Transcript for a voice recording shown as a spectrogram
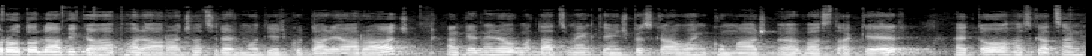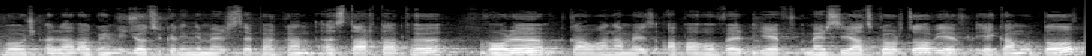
Պրոտոլաբի գաղափարը առաջացել էր մոտ 2 տարի առաջ։ Ընկերներով մտածում ենք, թե ինչպես կարող ենք գումար վաստակել Հետո հասկացանք, որ լավագույն միջոցը կլինի մեր սեփական ստարտափը, որը կարողանա մեզ ապահովել եւ մեր սիրած գործով եւ եկամուտով։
